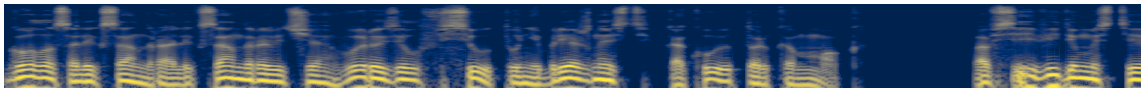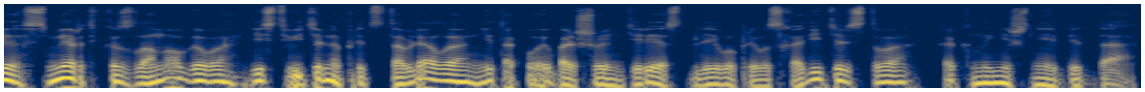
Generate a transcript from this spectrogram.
Голос Александра Александровича выразил всю ту небрежность, какую только мог. По всей видимости, смерть Козлоногова действительно представляла не такой большой интерес для его превосходительства, как нынешняя беда.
